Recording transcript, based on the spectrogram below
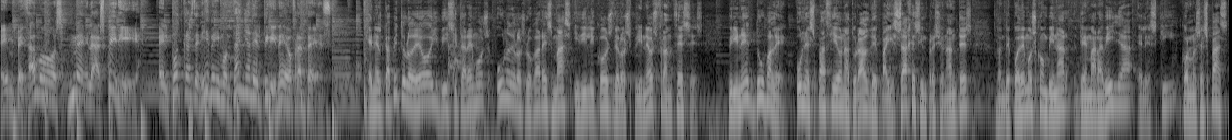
Empezamos Melaspiri, el podcast de nieve y montaña del Pirineo francés. En el capítulo de hoy visitaremos uno de los lugares más idílicos de los Pirineos franceses, Pirineu du Valais, un espacio natural de paisajes impresionantes donde podemos combinar de maravilla el esquí con los spas.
